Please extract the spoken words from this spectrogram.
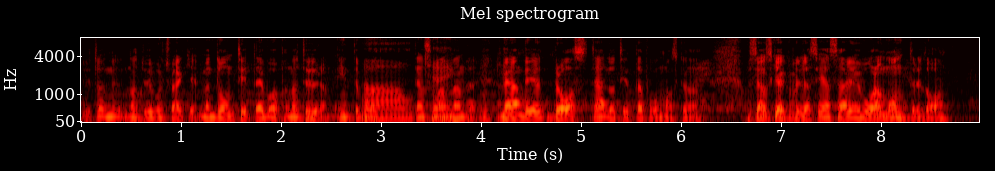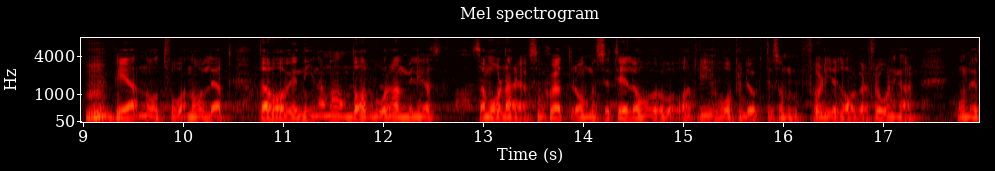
utav Naturvårdsverket. Men de tittar ju bara på naturen, inte på ah, okay. den som använder. Okay. Men det är ett bra ställe att titta på om man ska... Och sen ska jag vilja säga så här, i våra monter idag mm. B0201. Där har vi Nina Mandahl, våran miljösamordnare som sköter dem och ser till att vi har produkter som följer lagar och förordningar. Hon är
